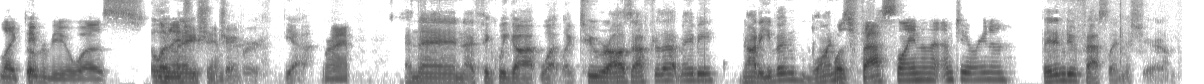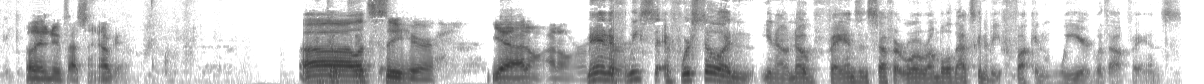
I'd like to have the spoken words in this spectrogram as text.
like pay per view was Elimination Chamber. Yeah. Right. And then I think we got what, like two Raws after that, maybe? Not even one. Was Fastlane in the empty arena? they didn't do Fastlane this year? I don't think. Oh, they didn't do Fastlane. Okay. Uh, let's so. see here. Yeah, I don't. I don't remember. Man, if we if we're still in, you know, no fans and stuff at Royal Rumble, that's going to be fucking weird without fans.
